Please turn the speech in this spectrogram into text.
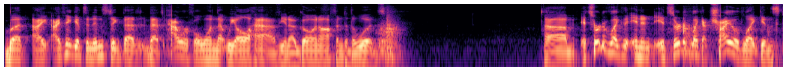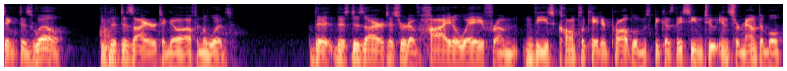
but I, I think it's an instinct that that's powerful one that we all have you know going off into the woods um, it's sort of like the, in an, it's sort of like a childlike instinct as well the desire to go off in the woods the this desire to sort of hide away from these complicated problems because they seem too insurmountable.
